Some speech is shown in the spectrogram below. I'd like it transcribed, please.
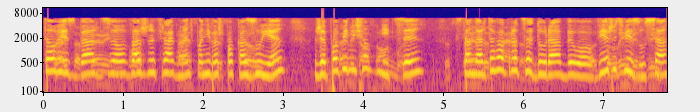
To jest bardzo ważny fragment, ponieważ pokazuje, że po pięćdziesiątnicy standardowa procedura było wierzyć w Jezusa,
